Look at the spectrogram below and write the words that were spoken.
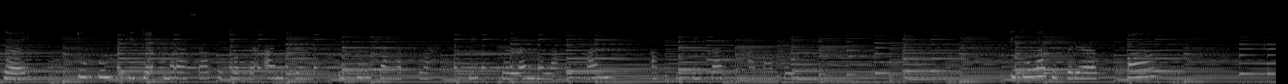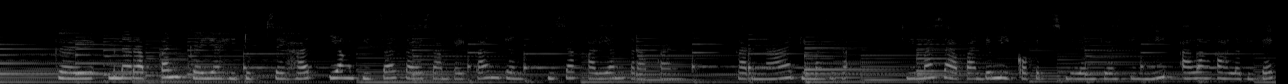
agar tubuh tidak merasa kecapean dan tubuh sangatlah fit dalam melakukan aktivitas apa pun. Itulah beberapa gaya, menerapkan gaya hidup sehat yang bisa saya sampaikan dan bisa kalian terapkan. Karena di masa di masa pandemi COVID-19 ini, alangkah lebih baik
